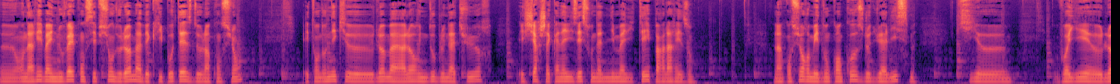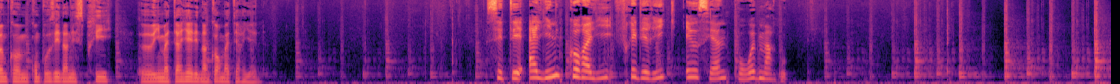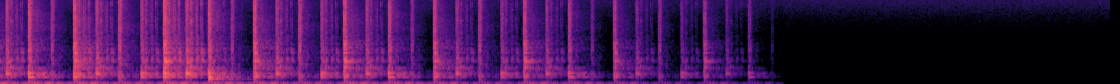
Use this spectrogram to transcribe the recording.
Euh, on arrive à une nouvelle conception de l'homme avec l'hypothèse de l'inconscient, étant donné que l'homme a alors une double nature et cherche à canaliser son animalité par la raison. L'inconscient remet donc en cause le dualisme qui euh, voyait euh, l'homme comme composé d'un esprit immatériel et d'un corps matériel. C'était Aline, Coralie, Frédéric et Océane pour Web Margot.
